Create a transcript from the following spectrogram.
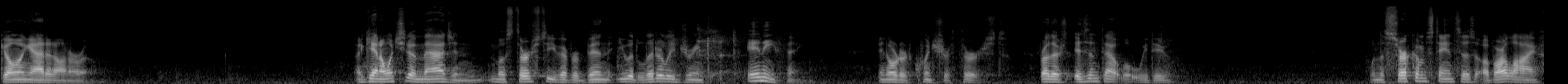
going at it on our own. Again, I want you to imagine, most thirsty you've ever been, that you would literally drink anything in order to quench your thirst. Brothers, isn't that what we do? When the circumstances of our life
